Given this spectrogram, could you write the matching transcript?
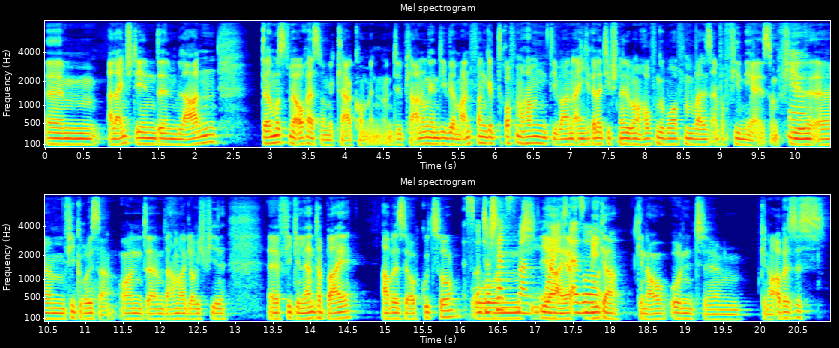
ähm, alleinstehenden Laden da mussten wir auch erstmal mit klarkommen. Und die Planungen, die wir am Anfang getroffen haben, die waren eigentlich relativ schnell über den Haufen geworfen, weil es einfach viel mehr ist und viel, ja. ähm, viel größer. Und ähm, da haben wir, glaube ich, viel, äh, viel gelernt dabei. Aber ist ja auch gut so. Das unterschätzt und, man leicht. Ja, ja, also mega, genau. Und ähm, genau, aber es ist,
